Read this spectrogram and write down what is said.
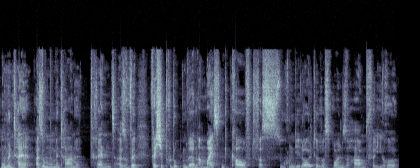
momentan, also momentane Trend? Also we welche Produkte werden am meisten gekauft? Was suchen die Leute? Was wollen sie haben für ihre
